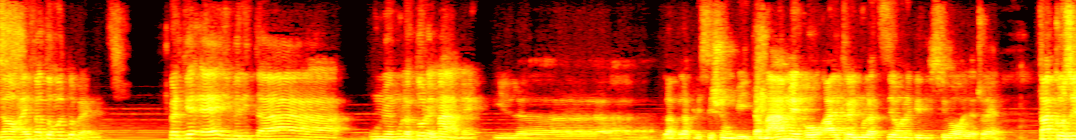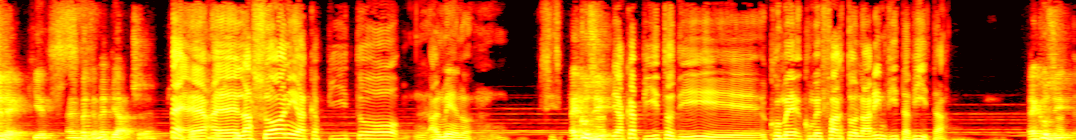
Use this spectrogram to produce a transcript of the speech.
No, hai fatto molto bene. Perché è in verità un emulatore MAME il, la, la, PlayStation Vita. MAME o altra emulazione che dir si voglia. Cioè, fa cose vecchie. Eh, infatti a me piace. Eh. Beh, eh, la Sony ha capito, almeno si è così. ha capito di come, come, far tornare in vita vita. È così,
